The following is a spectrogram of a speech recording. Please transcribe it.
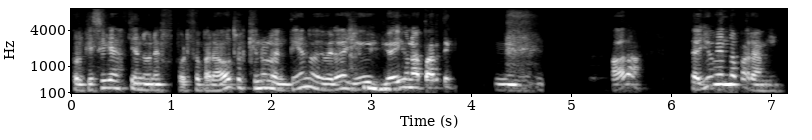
¿por qué sigues haciendo un esfuerzo para otro? Es que no lo entiendo, de verdad. Yo, yo hay una parte que me... O sea, yo vendo para mí.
